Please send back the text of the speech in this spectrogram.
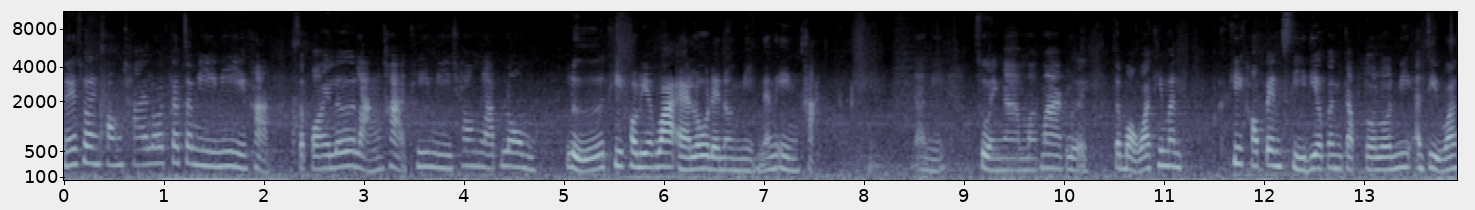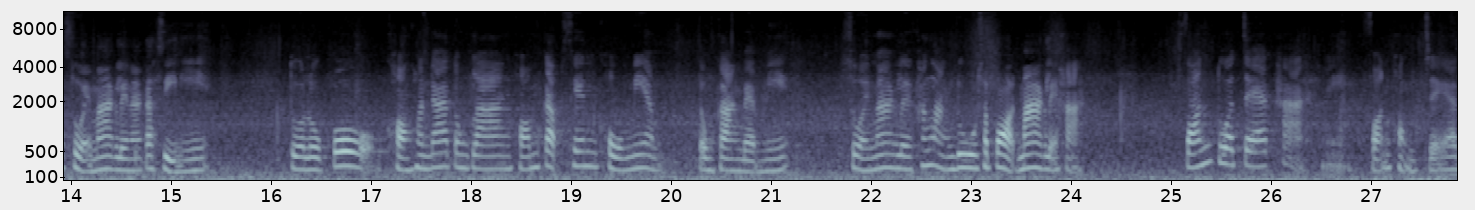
ในส่วนของท้ายรถก็จะมีนี่ค่ะสปอยเลอร์หลังค่ะ ที่มีช่องรับลม หรือที่เขาเรียกว่า aerodynamic นั่นเองค่ะด้านนี้สวยงามมาก ๆ เลย จะบอกว่าที่มันที่เขาเป็นสีเดียวกันกับตัวรถนี่อจิว่าสวยมากเลยนะกับสีนี้ ตัวโลโก้ของ Honda ตรงกลาง พร้อมกับเส้นโครเมียมตรงกลางแบบนี้ สวยมากเลยข้างหลังดูสปอร์ตมากเลยค่ะ ฟอนต์ตัวแจ๊สค่ะนี่ฟอนต์ของแจ๊ส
